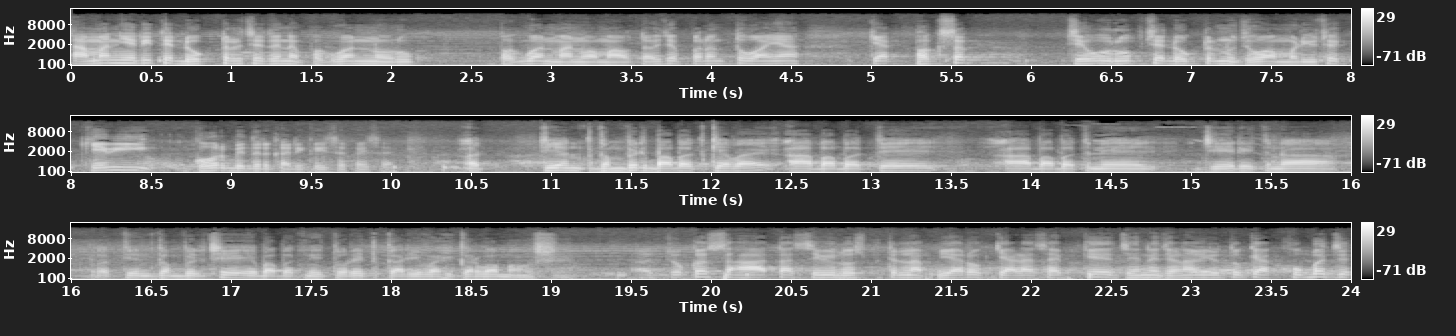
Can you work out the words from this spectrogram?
સામાન્ય રીતે ડૉક્ટર છે તેને ભગવાનનું રૂપ ભગવાન માનવામાં આવતા હોય છે પરંતુ અહીંયા ક્યાંક ભક્ષક જેવું રૂપ છે ડૉક્ટરનું જોવા મળ્યું છે. કેવી ઘોર બેદરકારી કહી શકાય સાહેબ? અત્યંત ગંભીર બાબત કહેવાય. આ બાબતે આ બાબતને જે રીતના અત્યંત ગંભીર છે એ બાબતની ત્વરિત કાર્યવાહી કરવામાં આવશે. ચોક્કસ આ હતા સિવિલ હોસ્પિટલના પીઆરઓ ક્યાડા સાહેબ કે જેને જણાવ્યું હતું કે આ ખૂબ જ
